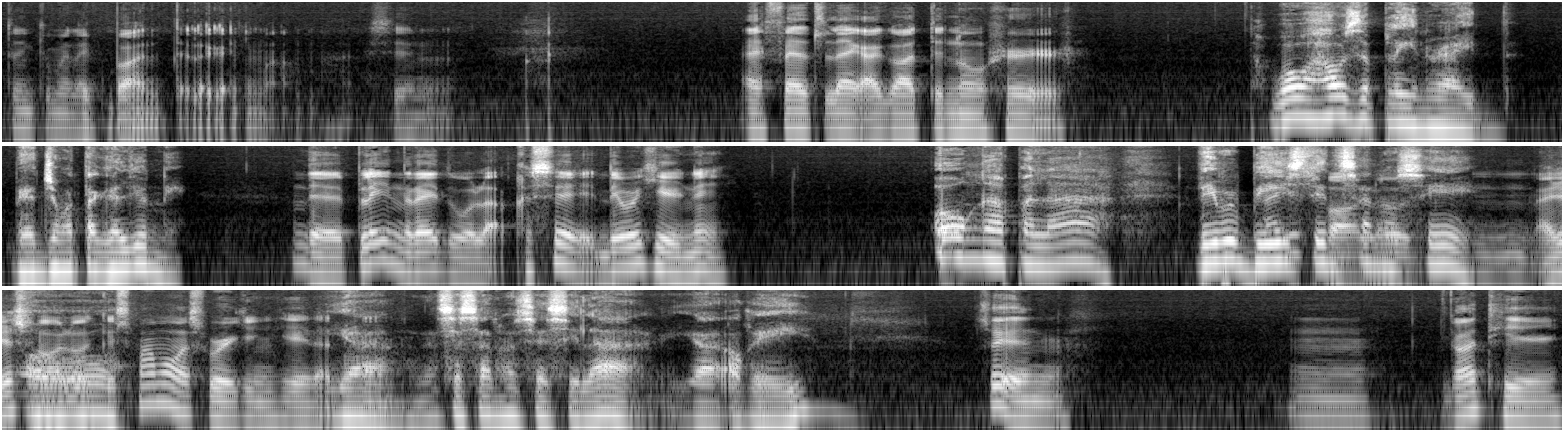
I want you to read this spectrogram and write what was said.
Doon kami nag-bond talaga ni mama. As in, I felt like I got to know her. Wow, how's the plane ride? Medyo matagal yun eh. Hindi, plane ride wala. Kasi they were here na eh. Oo nga pala. They were based in San followed. Jose. Mm, I just followed Oh. because mama was working here that Yeah, time. nasa San Jose sila. Yeah, okay. So yun, mm, got here.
